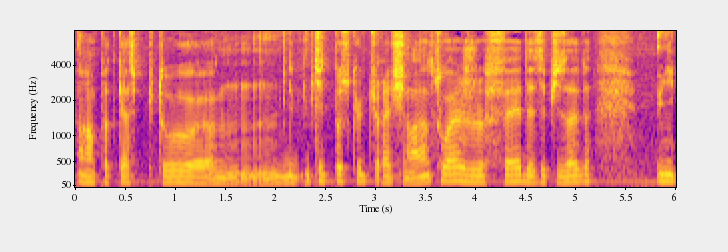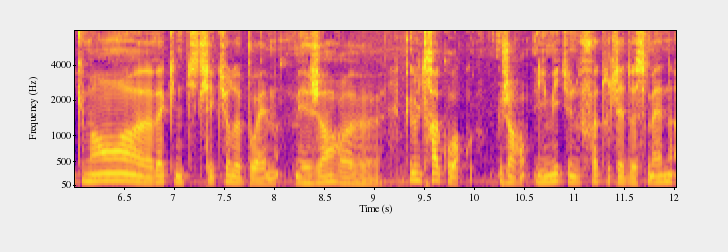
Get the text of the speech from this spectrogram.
un podcast plutôt euh, une petite pause culturelle chinoise. Soit je fais des épisodes uniquement avec une petite lecture de poèmes, mais genre euh, ultra court, quoi genre limite une fois toutes les deux semaines,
